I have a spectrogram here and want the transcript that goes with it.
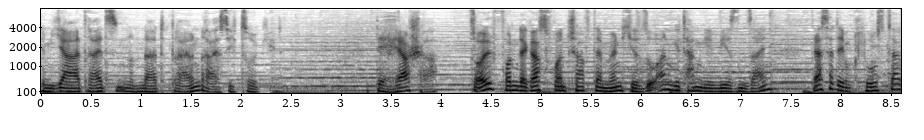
im Jahr 1333 zurückgeht. Der Herrscher soll von der Gastfreundschaft der Mönche so angetan gewesen sein, dass er dem Kloster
